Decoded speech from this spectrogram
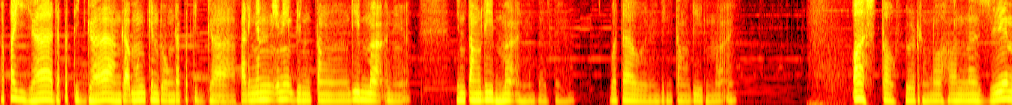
Apa iya dapat tiga? Nggak mungkin dong dapat tiga. Palingan ini bintang lima nih. ya. Bintang lima nih berarti. Gua tahu nih bintang lima. eh. Astagfirullahalazim.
